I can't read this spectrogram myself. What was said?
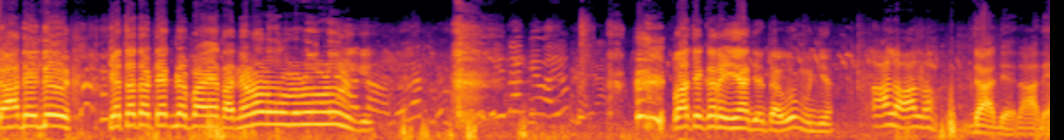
દાદે દે. કેતા તો ટ્રેક્ટર પાયા હતા ને પાછે કરે અહીંયા જતા હું મુનિયા. હાલો હાલો. દાદે દાદે.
